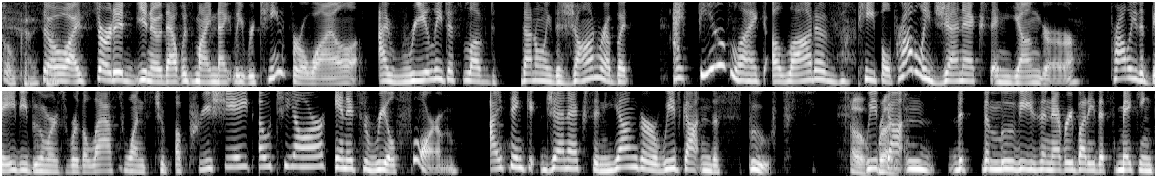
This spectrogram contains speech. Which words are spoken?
Oh, okay. So yeah. I started, you know, that was my nightly routine for a while. I really just loved not only the genre, but I feel like a lot of people, probably Gen X and younger, probably the baby boomers were the last ones to appreciate OTR in its real form. I think Gen X and younger, we've gotten the spoofs. Oh, We've right. gotten the, the movies and everybody that's making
